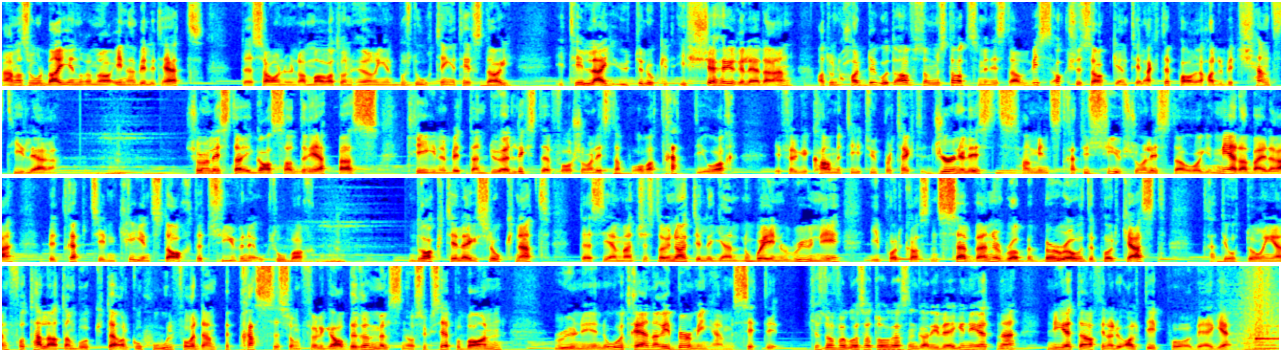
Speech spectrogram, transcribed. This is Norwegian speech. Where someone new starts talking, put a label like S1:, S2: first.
S1: Erna Solberg innrømmer inhabilitet. Det sa hun under maratonhøringen på Stortinget tirsdag. I tillegg utelukket ikke Høyre-lederen at hun hadde gått av som statsminister hvis aksjesaken til ekteparet hadde blitt kjent tidligere. Journalister i Gaza drepes. Krigen er blitt den dødeligste for journalister på over 30 år. Ifølge Committee to Protect Journalists har minst 37 journalister og medarbeidere blitt drept siden krigen startet 7.10. Drakttillegg sluknet. Det sier Manchester United-legenden Wayne Rooney i podkasten Seven, Rob Burrow The Podcast. 38-åringen forteller at han brukte alkohol for å dempe presset som følge av berømmelsen og suksess på banen. Rooney er nå trener i Birmingham City. Kristoffer Gåsvatn Torgersen ga deg VG-nyhetene. Nyheter finner du alltid på VG.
